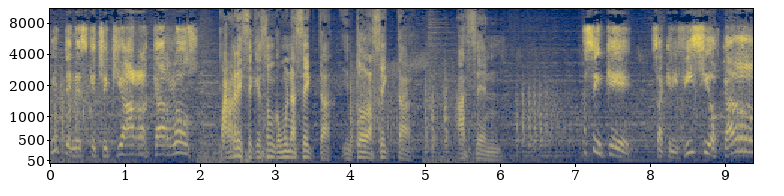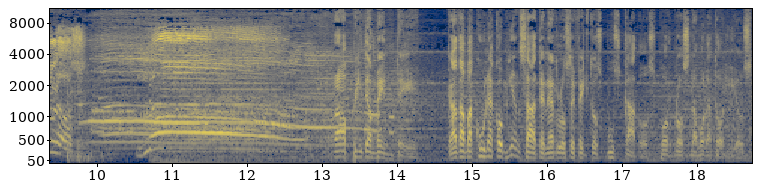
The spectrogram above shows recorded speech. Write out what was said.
¿Qué tenés que chequear, Carlos? Parece que son como una secta. Y en toda secta hacen... ¿Hacen qué? ¿Sacrificios, Carlos? Rápidamente, cada vacuna comienza a tener los efectos buscados por los laboratorios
